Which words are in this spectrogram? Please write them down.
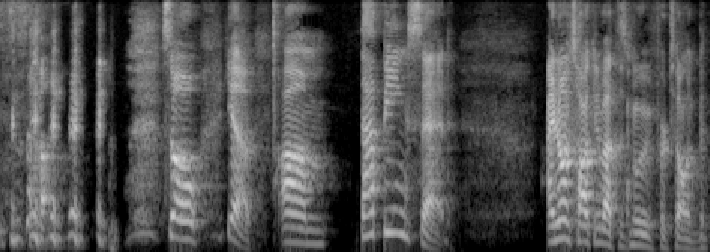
so, so, yeah um that being said i know i'm talking about this movie for too long but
